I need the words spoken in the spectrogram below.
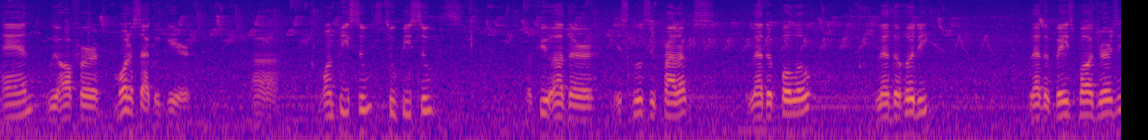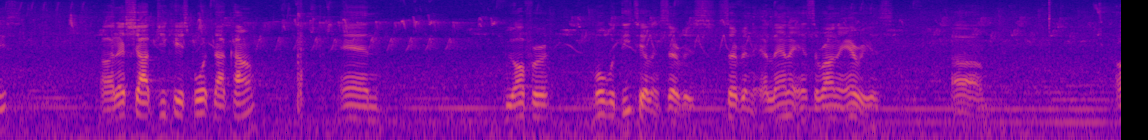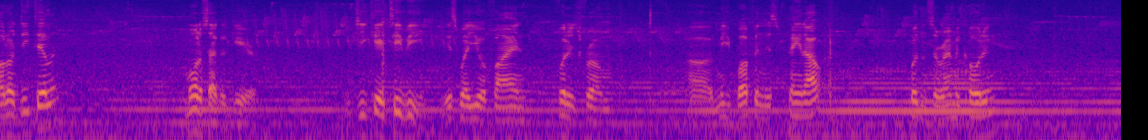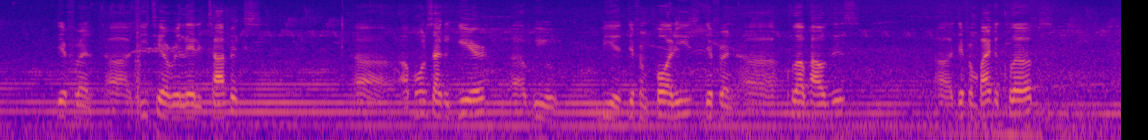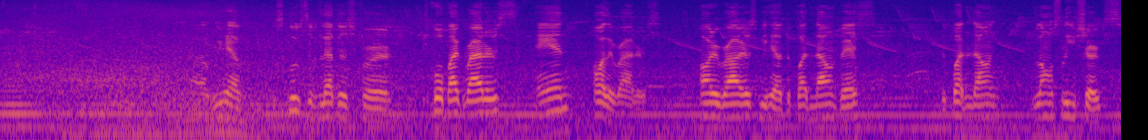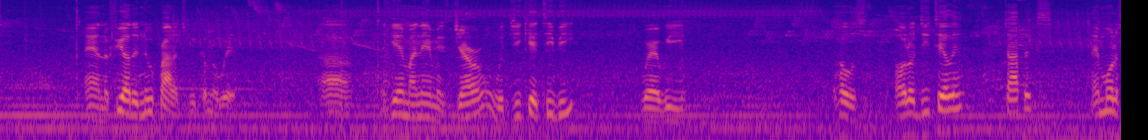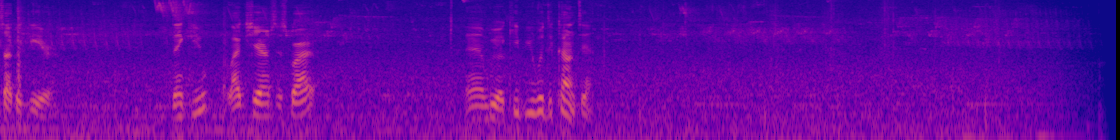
and we offer motorcycle gear, uh, one-piece suits, two-piece suits, a few other exclusive products, leather polo, leather hoodie, leather baseball jerseys. Uh, that's shopgksport.com, and we offer mobile detailing service serving Atlanta and surrounding areas. Um, auto detailing, motorcycle gear, GKTV is where you'll find footage from uh, me buffing this paint out, putting ceramic coating, different uh, detail related topics. Uh, our motorcycle gear, uh, we will be at different parties, different uh, clubhouses, uh, different biker clubs. We have exclusive leathers for sport bike riders and Harley riders. Harley riders, we have the button-down vest, the button-down long sleeve shirts, and a few other new products we're coming with. Uh, again, my name is Gerald with GK TV, where we host auto detailing topics and motorcycle gear. Thank you. Like, share, and subscribe. And we'll keep you with the content.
